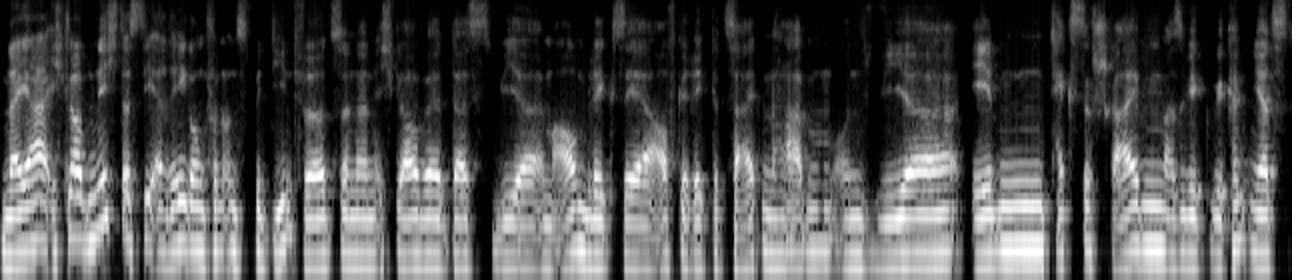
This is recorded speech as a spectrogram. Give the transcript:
Naja, ich glaube nicht, dass die Erregung von uns bedient wird, sondern ich glaube, dass wir im Augenblick sehr aufgeregte Zeiten haben und wir eben Texte schreiben. Also wir, wir könnten jetzt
